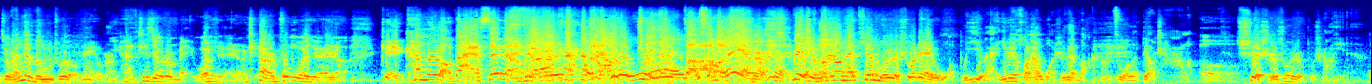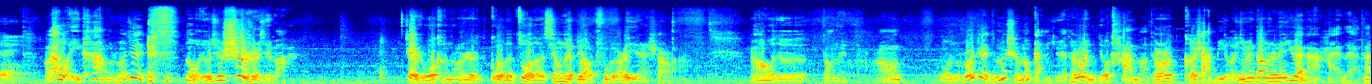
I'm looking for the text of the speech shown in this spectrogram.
就完全闻不出有那个味儿你。看，这就是美国学生，这要是中国学生，给看门老大爷塞两瓶儿，然后屋里就无所谓了。是为什么刚才天博士说这个我不意外？因为后来我是在网上做了调查了，哦确实说是不上瘾。对，后来我一看，我说这，那我就去试试去吧。这是我可能是过的做的相对比较出格的一件事儿了啊。然后我就到那块儿，然后我就说这他妈什么感觉？他说你就看吧。他说可傻逼了，因为当时那越南孩子呀，他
